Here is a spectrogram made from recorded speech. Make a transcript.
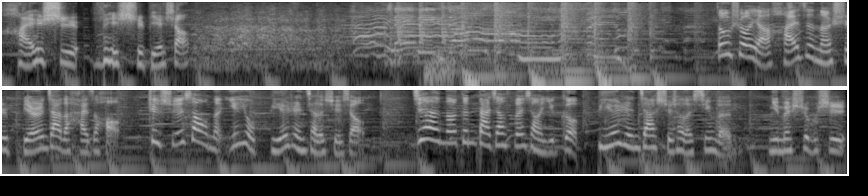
还是没识别上。都说呀，孩子呢是别人家的孩子好，这学校呢也有别人家的学校。接下来呢，跟大家分享一个别人家学校的新闻，你们是不是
